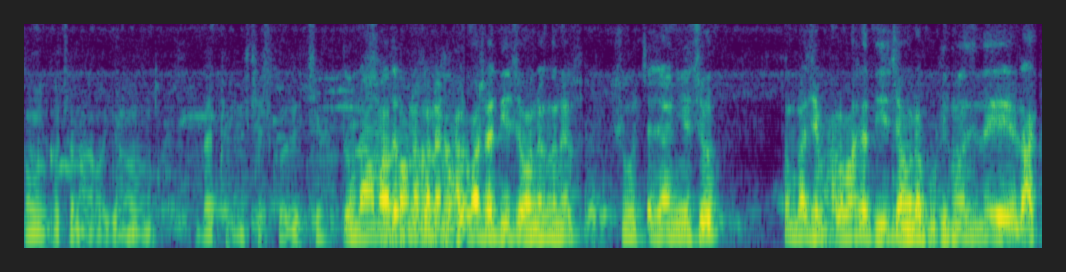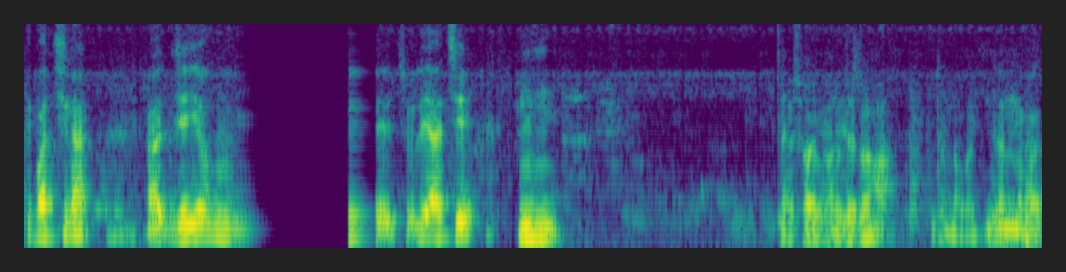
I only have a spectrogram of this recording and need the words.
কমেন্ট করছ না ওই জন্য লাইভটা এখানে শেষ করে দিচ্ছি। তোমরা আমাদের অনেক অনেক ভালোবাসা দিয়েছ অনেক অনেক শুভেচ্ছা জানিয়েছো। তোমরা যে ভালোবাসা দিয়েছ আমরা বুকের মধ্যে রাখতে পারছি না। আর যেই হোক চলে যাচ্ছে। সবাই ভালো থেকো। ধন্যবাদ। ধন্যবাদ।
